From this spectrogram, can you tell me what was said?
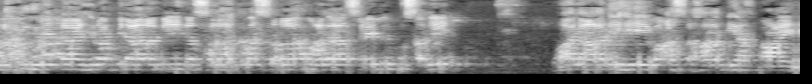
الحمد لله رب العالمين الصلاة والسلام على سيد المرسلين وعلى آله وأصحابه أجمعين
